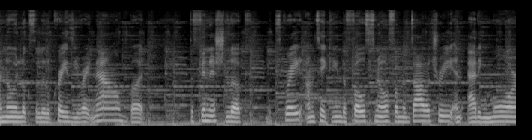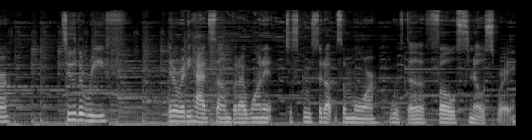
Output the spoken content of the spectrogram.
I know it looks a little crazy right now, but the finished look looks great. I'm taking the faux snow from the Dollar Tree and adding more to the reef. It already had some, but I wanted to spruce it up some more with the faux snow spray.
